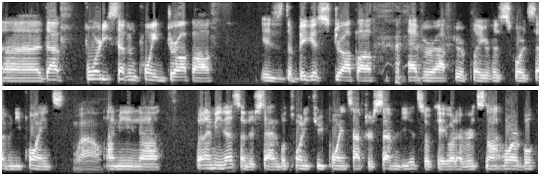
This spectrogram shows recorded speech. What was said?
uh, that 47 point drop off is the biggest drop off ever after a player has scored 70 points. Wow. I mean, uh, but I mean, that's understandable. 23 points after 70, it's okay, whatever. It's not horrible.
